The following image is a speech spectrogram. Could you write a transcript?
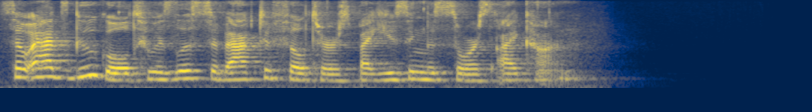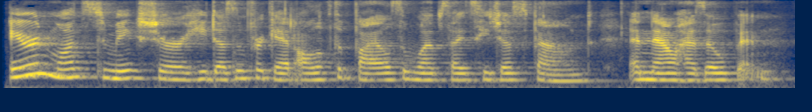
so adds Google to his list of active filters by using the source icon. Aaron wants to make sure he doesn't forget all of the files and websites he just found and now has open.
